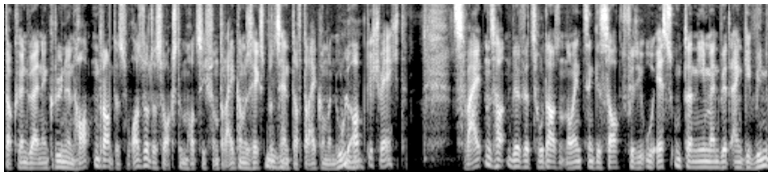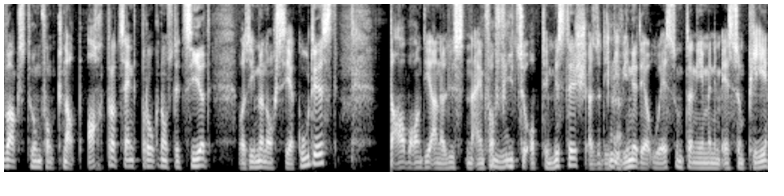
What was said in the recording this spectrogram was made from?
Da können wir einen grünen Haken dran. Das war so. Das Wachstum hat sich von 3,6 Prozent mhm. auf 3,0 mhm. abgeschwächt. Zweitens hatten wir für 2019 gesagt, für die US-Unternehmen wird ein Gewinnwachstum von knapp 8 Prozent prognostiziert, was immer noch sehr gut ist. Da waren die Analysten einfach mhm. viel zu optimistisch. Also die ja. Gewinne der US-Unternehmen im S&P,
